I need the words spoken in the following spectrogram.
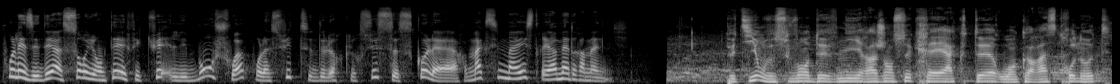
pour les aider à s'orienter et effectuer les bons choix pour la suite de leur cursus scolaire. Maxime Maistre et Ahmed Ramani. Petit, on veut souvent devenir agent secret, acteur ou encore astronaute.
